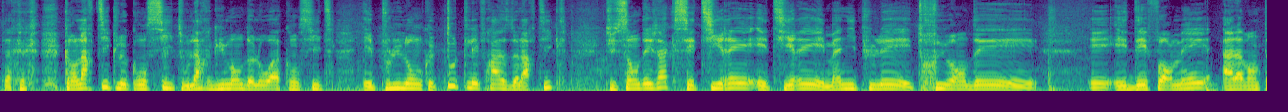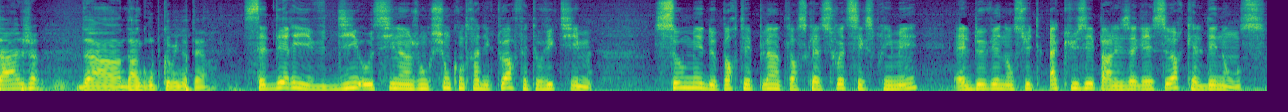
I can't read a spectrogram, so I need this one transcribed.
C'est-à-dire que quand l'article qu'on cite ou l'argument de loi qu'on cite est plus long que toutes les phrases de l'article, tu sens déjà que c'est tiré et tiré et manipulé et truandé et, déformé à l'avantage d'un groupe communautaire. Cette dérive dit aussi l'injonction contradictoire faite aux victimes. Sommées de porter plainte lorsqu'elles souhaitent s'exprimer, elles deviennent ensuite accusées par les agresseurs qu'elles dénoncent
